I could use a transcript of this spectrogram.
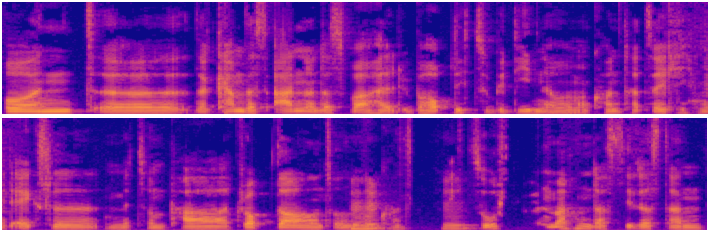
Und äh, da kam das an und das war halt überhaupt nicht zu bedienen, aber man konnte tatsächlich mit Excel, mit so ein paar Dropdowns und mhm. so, mhm. so schön machen, dass sie das dann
